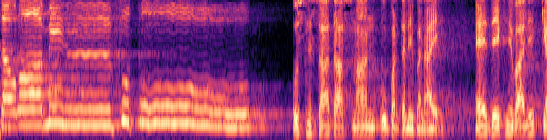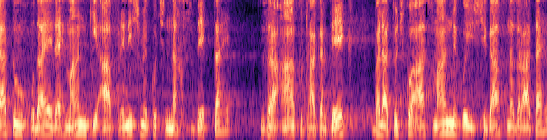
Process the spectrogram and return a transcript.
ترى من فطور؟ اس نے سات آسمان اوپر تلے بنائے۔ اے دیکھنے والے کیا تو خدائے رحمان کی آفرینش میں کچھ نقص دیکھتا ہے؟ ذرا آنکھ اٹھا کر دیکھ بھلا تجھ کو آسمان میں کوئی شگاف نظر آتا ہے؟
